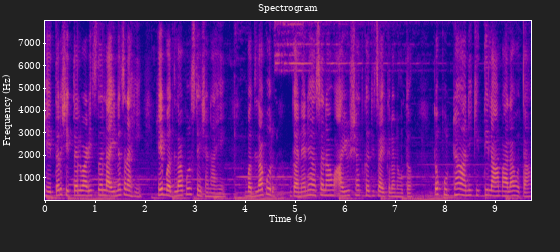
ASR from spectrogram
हे तर शीतलवाडीचं लाईनच नाही हे बदलापूर स्टेशन आहे. बदलापूर? गण्याने असं नाव आयुष्यात कधीच ऐकलं नव्हतं. तो कुठं आणि किती लांब आला होता?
